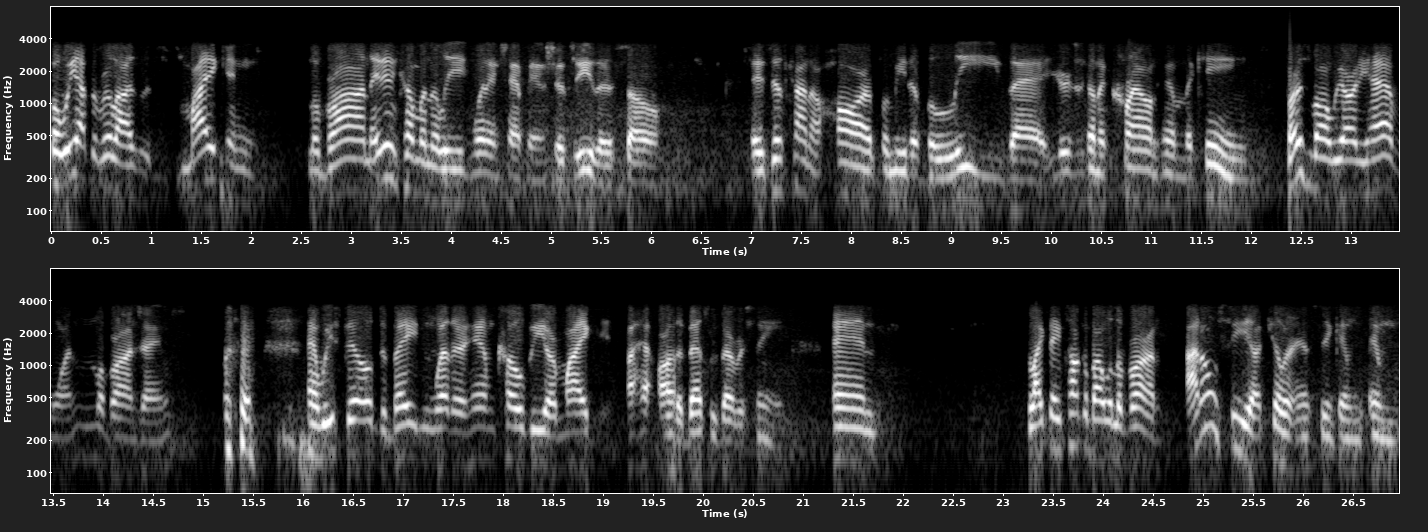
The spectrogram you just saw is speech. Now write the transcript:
But we have to realize that Mike and LeBron, they didn't come in the league winning championships either. So it's just kind of hard for me to believe that you're just going to crown him the king. First of all, we already have one, LeBron James. and we still debating whether him, Kobe, or Mike are the best we've ever seen. And like they talk about with LeBron, I don't see a killer instinct in, in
